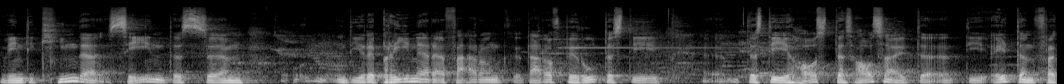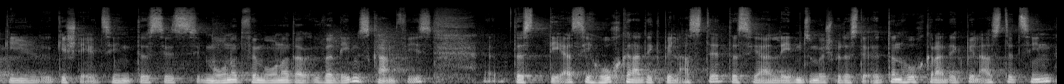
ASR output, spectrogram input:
wenn die Kinder sehen, dass ähm, und ihre primäre Erfahrung darauf beruht, dass die dass die Haus, das Haushalt, äh, die Eltern fragil gestellt sind, dass es Monat für Monat ein Überlebenskampf ist, äh, dass der sie hochgradig belastet, dass sie erleben zum Beispiel, dass die Eltern hochgradig belastet sind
